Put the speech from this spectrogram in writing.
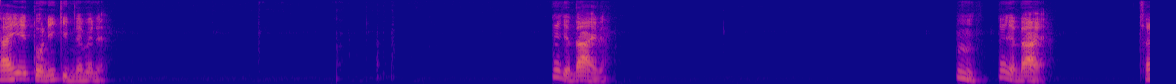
ช้ไอ้ตัวนี้กินได้ไหมเนี่ย น่าจะได้นะ อืม น่าจะได้ ใช้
